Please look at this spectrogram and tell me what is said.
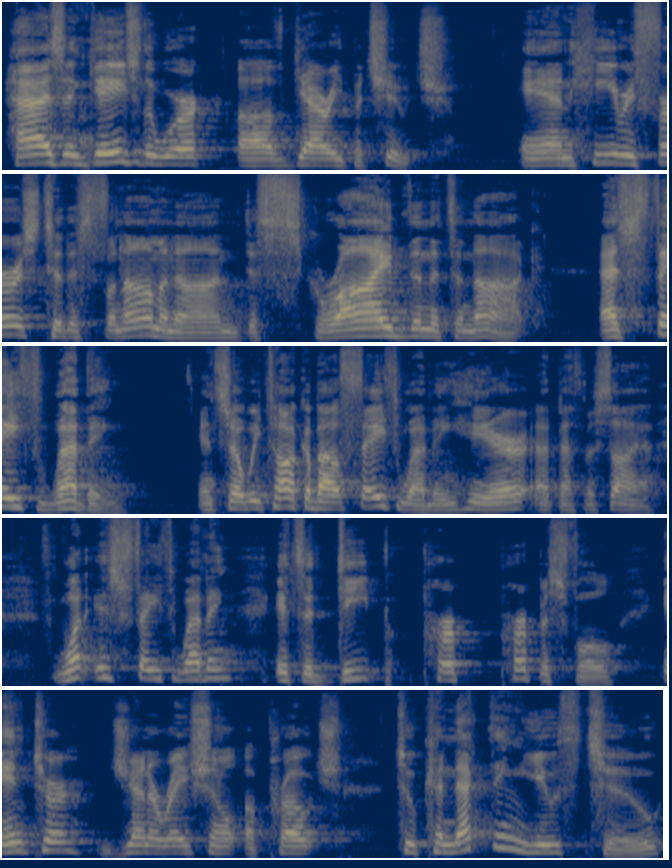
has engaged the work of Gary Pachuch. And he refers to this phenomenon described in the Tanakh as faith webbing. And so we talk about faith webbing here at Beth Messiah. What is faith webbing? It's a deep, pur- purposeful, intergenerational approach to connecting youth to,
